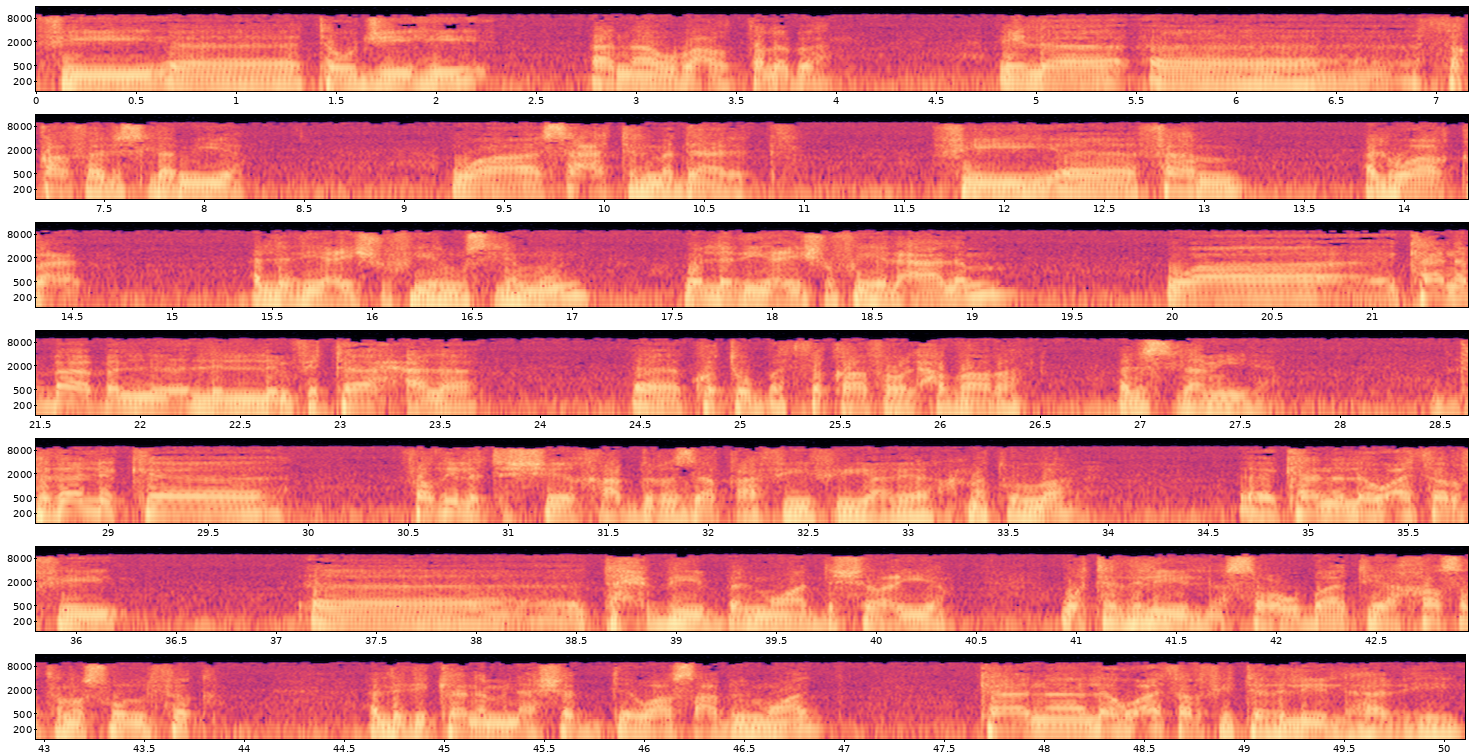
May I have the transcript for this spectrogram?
في توجيهي أنا وبعض الطلبة إلى الثقافة الإسلامية وسعة المدارك في فهم الواقع الذي يعيش فيه المسلمون والذي يعيش فيه العالم وكان بابا للانفتاح على كتب الثقافة والحضارة الإسلامية. كذلك فضيلة الشيخ عبد الرزاق عفيفي عليه رحمة الله كان له أثر في تحبيب المواد الشرعية وتذليل صعوباتها خاصة أصول الفقه. الذي كان من أشد وأصعب المواد كان له أثر في تذليل هذه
